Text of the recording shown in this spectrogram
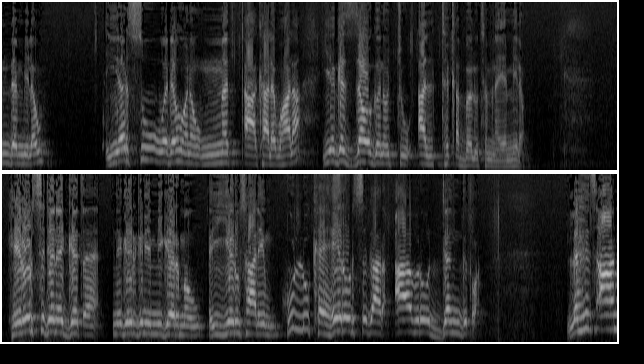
እንደሚለው የእርሱ ወደ ሆነው መጣ ካለ በኋላ የገዛ ወገኖቹ አልተቀበሉትም ነው የሚለው። ሄሮድስ ደነገጠ። ነገር ግን የሚገርመው ኢየሩሳሌም ሁሉ ከሄሮድስ ጋር አብሮ ደንግጧል። ለሕፃኑ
